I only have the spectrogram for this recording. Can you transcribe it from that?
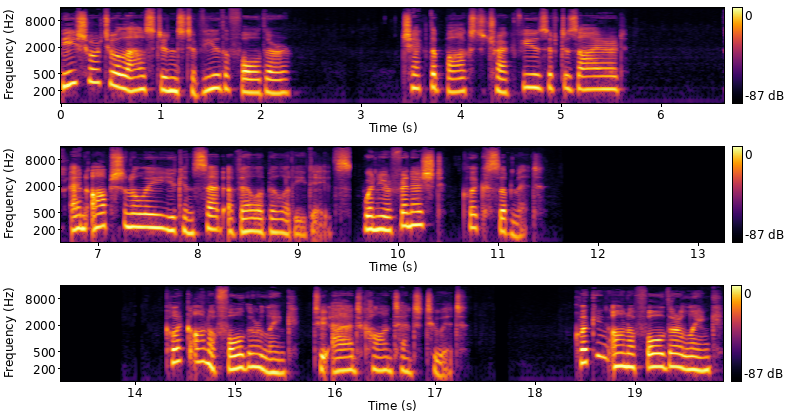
Be sure to allow students to view the folder. Check the box to track views if desired, and optionally, you can set availability dates. When you're finished, click Submit. Click on a folder link to add content to it. Clicking on a folder link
